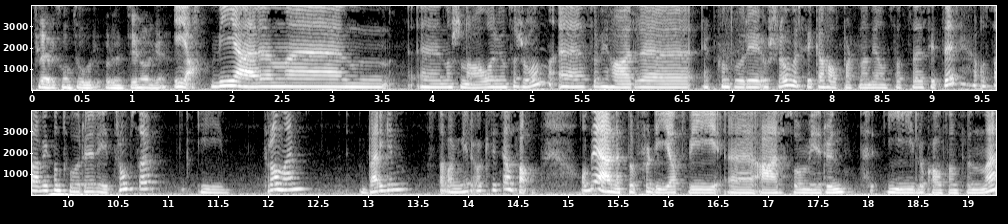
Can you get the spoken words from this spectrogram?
flere kontor rundt i Norge? Ja. Vi er en, en nasjonal organisasjon. Eh, så vi har eh, et kontor i Oslo hvor ca. halvparten av de ansatte sitter. Og så har vi kontorer i Tromsø, i Trondheim, Bergen, Stavanger og Kristiansand. Og det er nettopp fordi at vi eh, er så mye rundt i lokalsamfunnene,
